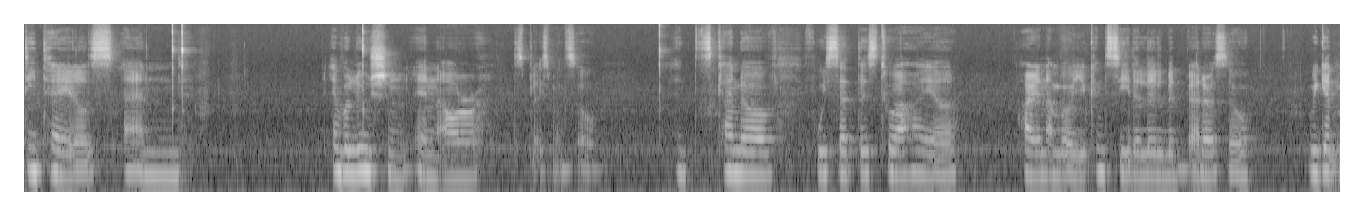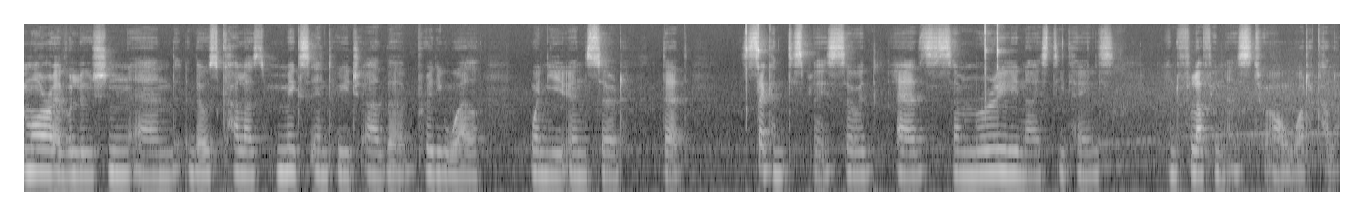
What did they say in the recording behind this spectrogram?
details and evolution in our displacement. So it's kind of, if we set this to a higher, higher number, you can see it a little bit better. So we get more evolution and those colors mix into each other pretty well when you insert that second display So it adds some really nice details and fluffiness to our watercolor.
